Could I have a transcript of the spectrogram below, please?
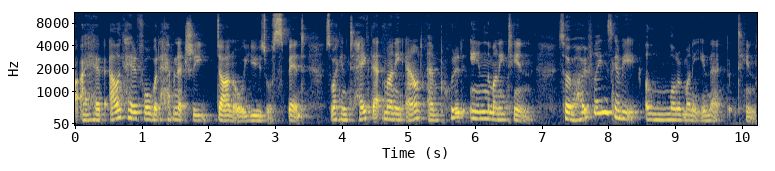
I have allocated for but haven't actually done or used or spent so I can take that money out and put it in the money tin. So hopefully there's going to be a lot of money in that tin.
